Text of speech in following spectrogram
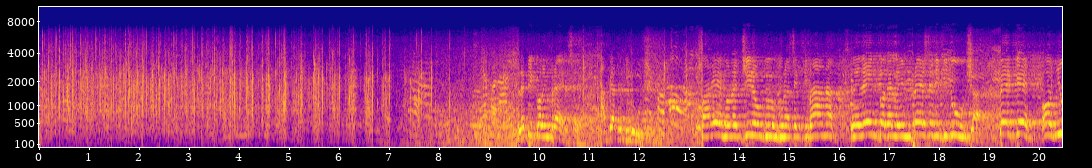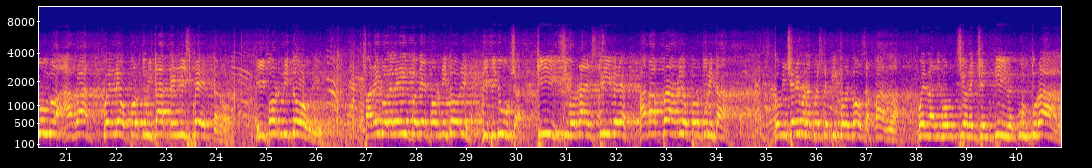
Le piccole piccole imprese, abbiate fiducia. Faremo nel giro di una settimana l'elenco delle imprese di fiducia perché ognuno avrà quelle opportunità che gli spettano. I fornitori, faremo l'elenco dei fornitori di fiducia, chi si vorrà iscrivere avrà pari opportunità. Cominceremo da queste piccole cose a farla quella rivoluzione gentile, culturale,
